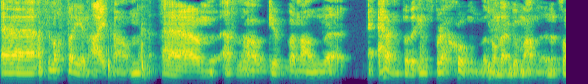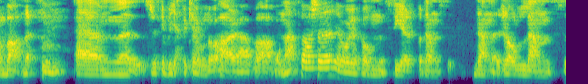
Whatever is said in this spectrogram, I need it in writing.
Eh, alltså Lotta är en icon. Um, alltså gud vad man eh, hämtade inspiration från den gumman som barn. Ehm, så det ska bli jättekul att höra vad hon har haft för sig och hur hon ser på dens, den rollens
